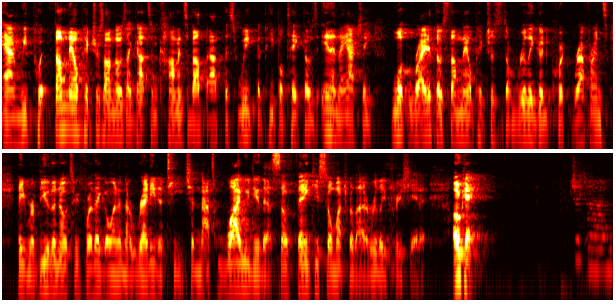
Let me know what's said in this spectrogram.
and we put thumbnail pictures on those. I got some comments about that this week that people take those in and they actually look right at those thumbnail pictures. It's a really good quick reference. They review the notes before they go in and they're ready to teach. And that's why we do this. So thank you so much for that. I really appreciate it. Okay. Picture time.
